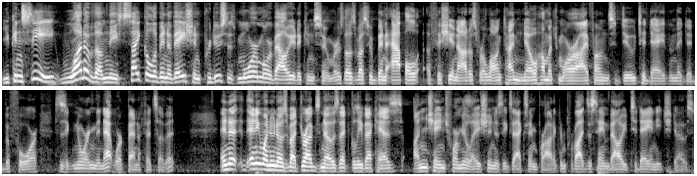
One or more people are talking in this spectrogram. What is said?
You can see one of them, the cycle of innovation, produces more and more value to consumers. Those of us who've been Apple aficionados for a long time know how much more iPhones do today than they did before. This is ignoring the network benefits of it. And uh, anyone who knows about drugs knows that Gleevec has unchanged formulation, is the exact same product, and provides the same value today in each dose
